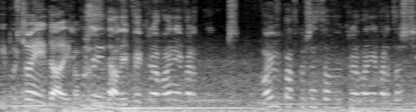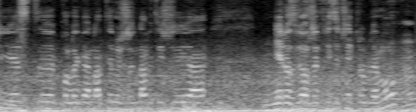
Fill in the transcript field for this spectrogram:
I puszczanie dalej. i prostu. dalej. Wykreowanie war... W moim wypadku często wykreowanie wartości jest, polega na tym, że nawet jeśli ja nie rozwiążę fizycznie problemu, Mhm.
